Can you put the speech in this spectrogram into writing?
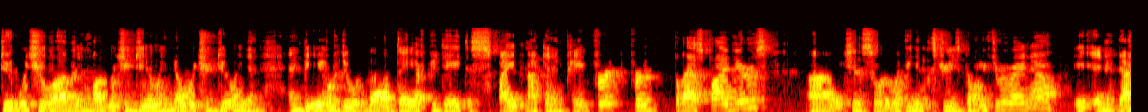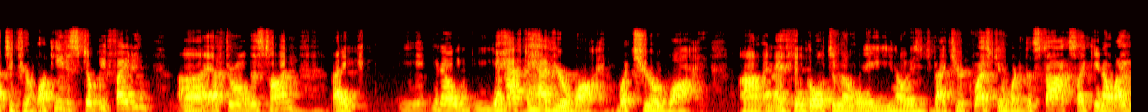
do what you love and love what you do and know what you're doing and, and be able to do it well day after day despite not getting paid for it for the last five years, uh, which is sort of what the industry is going through right now. And that's if you're lucky to still be fighting uh, after all this time. Like, you, know, you have to have your why. What's your why? Um, and I think ultimately, you know, is back to your question, what are the stocks? Like, you know, I,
